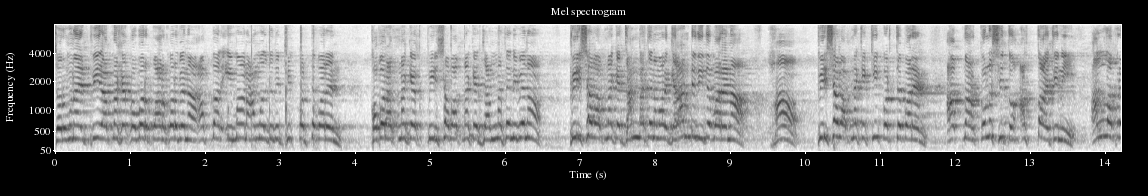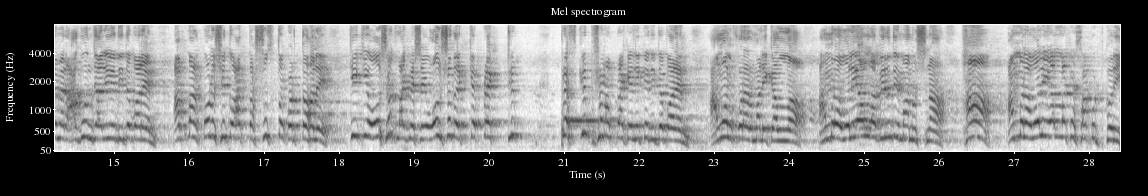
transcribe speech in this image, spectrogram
চরমুনায় পীর আপনাকে কবর পার করবে না। আপনার ইমান আমল যদি ঠিক করতে পারেন, কবর আপনাকে পীর সাহেব আপনাকে জান্নাতে নিবে না। পীর সাহেব আপনাকে জান্নাতে নেওয়ার গ্যারান্টি দিতে পারে না। হ্যাঁ পীর সাহেব, আপনাকে কি করতে পারেন? আপনার কলুষিত আত্মায় তিনি আল্লাহ প্রেমের আগুন জ্বালিয়ে দিতে পারেন। আপনার কলুষিত আত্মা সুস্থ করতে হলে কি কি ঔষধ লাগবে সেই ঔষধের প্রেসক্রিপশন আপনাকে লিখে দিতে পারেন। আমল করার মালিক আল্লাহ। আমরা ওলি আল্লাহ বিরোধী মানুষ না। হ্যাঁ আমরা ওলি আল্লাহকে সাপোর্ট করি,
